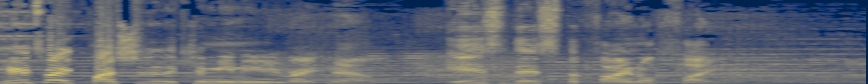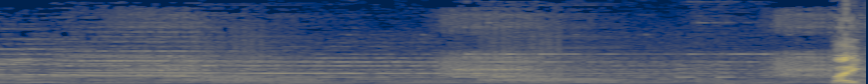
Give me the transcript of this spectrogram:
Here's my question to the community right now: Is this the final fight? Like,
